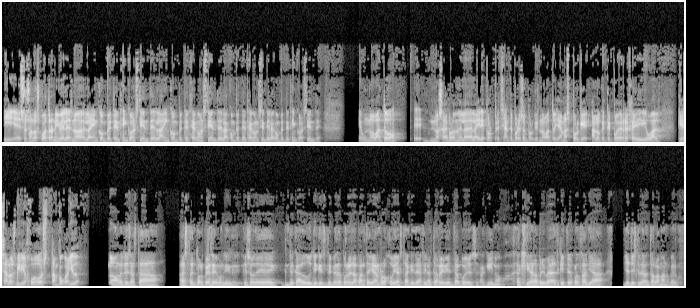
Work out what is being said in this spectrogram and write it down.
y esos son los cuatro niveles, ¿no? La incompetencia inconsciente, la incompetencia consciente, la competencia consciente y la competencia inconsciente. Un novato eh, no sabe por dónde le da el aire, por, precisamente por eso, porque es novato. Y además porque a lo que te puede referir igual, que es a los videojuegos, tampoco ayuda. No, a veces hasta, hasta entorpece, porque eso de, de Call of Duty, que se te empieza a poner la pantalla en rojo y hasta que al final te revienta, pues aquí no. Aquí a la primera vez que te rozan ya, ya tienes que levantar la mano, claro.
